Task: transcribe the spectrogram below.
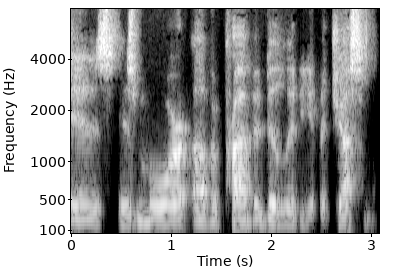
is is more of a probability of adjustment.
